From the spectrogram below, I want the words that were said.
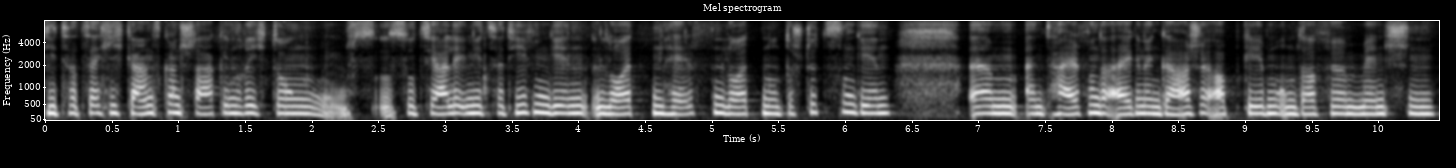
die tatsächlich ganz, ganz stark in Richtung soziale Initiativen gehen, Leuten helfen, Leuten unterstützen gehen, ähm, einen Teil von der eigenen Gage abgeben, um dafür Menschen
